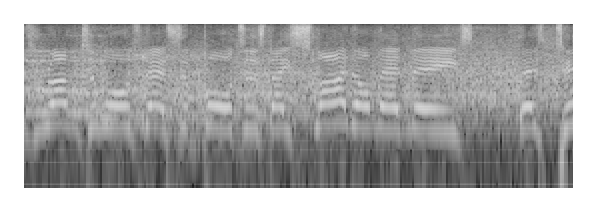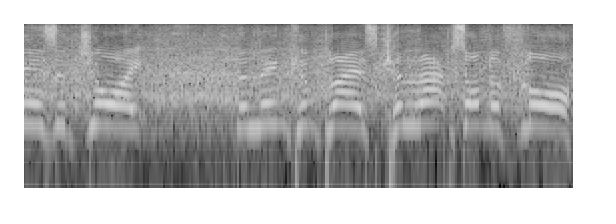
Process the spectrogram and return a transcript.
players run towards their supporters. They slide on their knees. There's tears of joy. The Lincoln players collapse on the floor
